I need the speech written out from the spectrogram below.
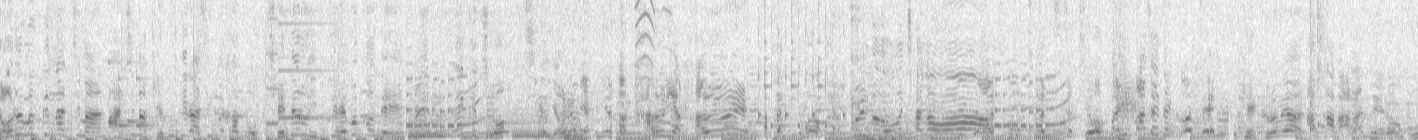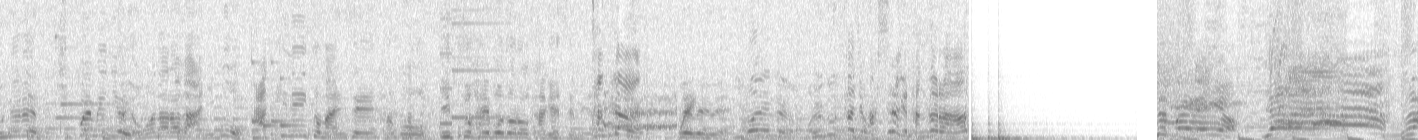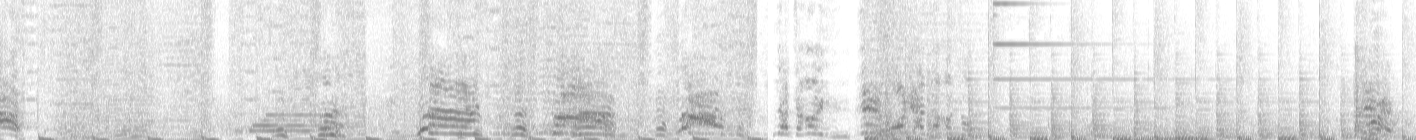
여름은 끝났지만 마지막 계곡이라 생각하고 제대로 입수해볼 건데. 왜, 왜 이렇게 추워? 지금 여름이 아니라 가을이야 가을. 물도 너무 차가워. 아 진짜 진짜 추워. 빨리 빠져야 될 것 같아. 오케이 그러면 아까 말한 대로 오늘은 슈퍼매니어 영원하라가 아니고 아키네이터 만세 하고 입수해보도록 하겠습니다. 잠깐! 왜 왜 왜? 이번에는 얼굴까지 확실하게 담가라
